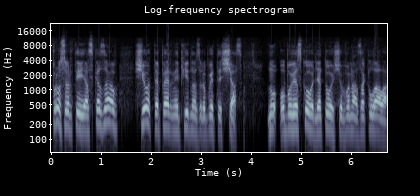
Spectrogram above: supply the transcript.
Про сорти я сказав. Що тепер необхідно зробити зараз? Ну, обов'язково для того, щоб вона заклала,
